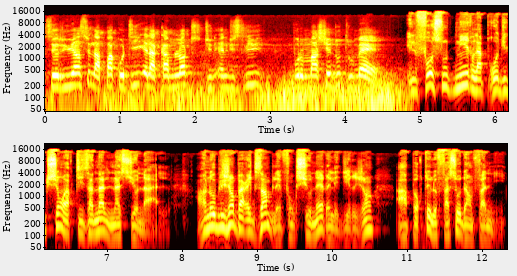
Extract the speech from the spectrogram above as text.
se ruant sur la pacotille et la camelote d'une industrie pour marcher d'outre-mer. Il faut soutenir la production artisanale nationale, en obligeant par exemple les fonctionnaires et les dirigeants à apporter le faso d'Anfani,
